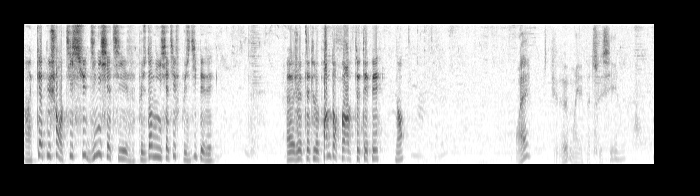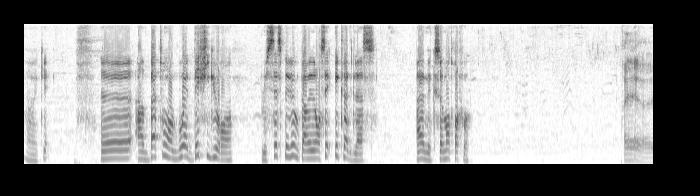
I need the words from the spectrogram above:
Un capuchon en tissu d'initiative. Plus 1 d'initiative, plus 10 PV. Euh, je vais peut-être le prendre pour pouvoir te TP, non? Ouais, si tu veux, moi y a pas de souci. hein. Ok. Euh, un bâton en bois défigurant. Plus 16 PV vous permet de lancer éclat de glace. Ah, mais que seulement 3 fois. Après, euh,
